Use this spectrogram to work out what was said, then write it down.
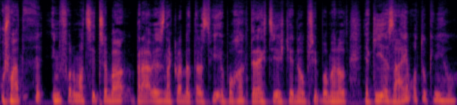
už máte informaci třeba právě z nakladatelství Epocha, které chci ještě jednou připomenout, jaký je zájem o tu knihu?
